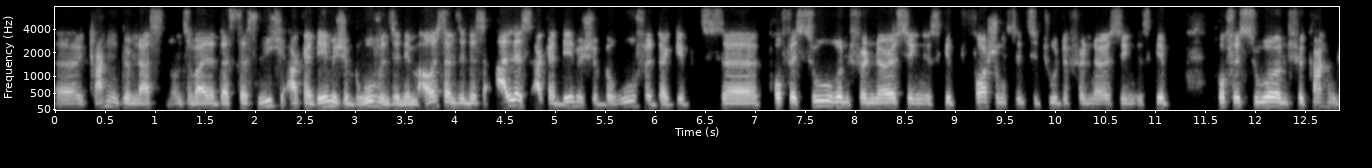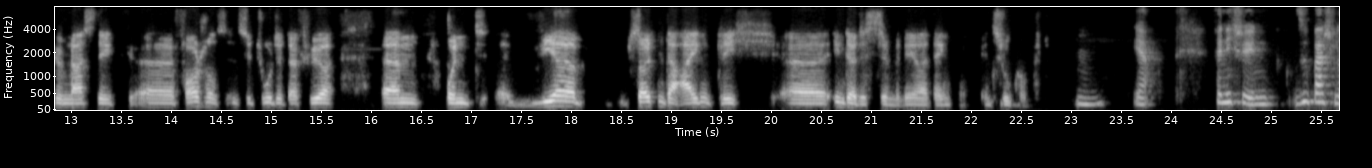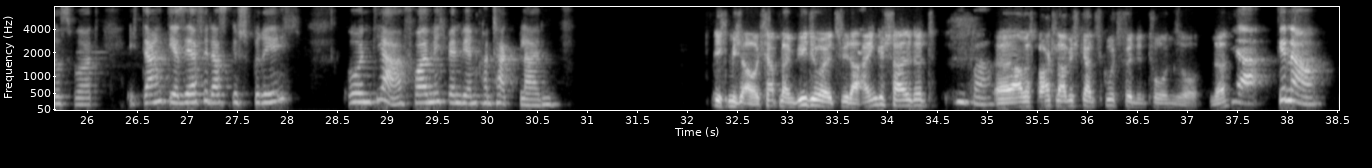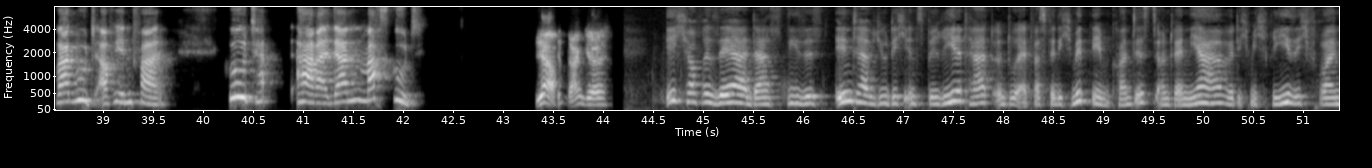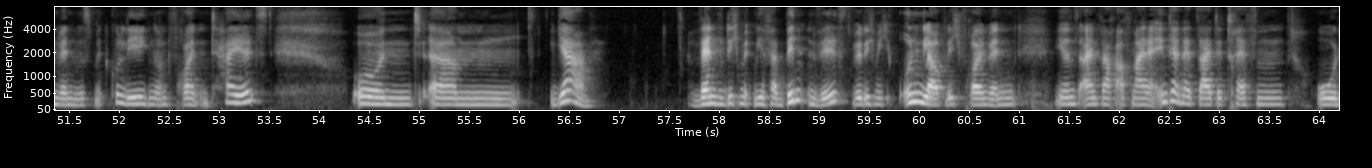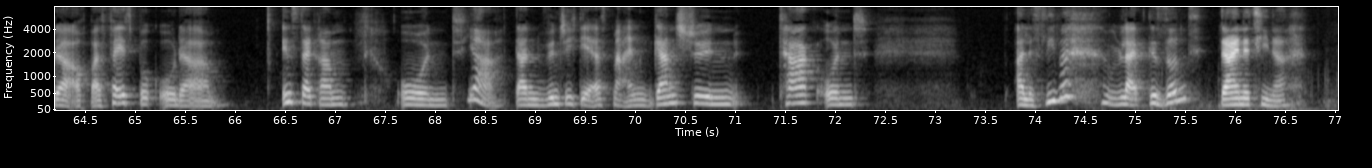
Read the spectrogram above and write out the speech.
äh, Krankengymnasten und so weiter, dass das nicht akademische Berufe sind. Im Ausland sind das alles akademische Berufe. Da gibt es äh, Professuren für Nursing, es gibt Forschungsinstitute für Nursing, es gibt Professuren für Krankengymnastik, äh, Forschungsinstitute dafür. Ähm, und äh, wir sollten da eigentlich äh, interdisziplinärer denken in Zukunft. Mhm. Ja, finde ich schön. Super Schlusswort. Ich danke dir sehr für das Gespräch und ja, freue mich, wenn wir in Kontakt bleiben. Ich mich auch. Ich habe mein Video jetzt wieder eingeschaltet. Super. Äh, aber es war, glaube ich, ganz gut für den Ton so. Ne? Ja, genau. War gut, auf jeden Fall. Gut, Harald, dann mach's gut. Ja, danke. Ich hoffe sehr, dass dieses Interview dich inspiriert hat und du etwas für dich mitnehmen konntest. Und wenn ja, würde ich mich riesig freuen, wenn du es mit Kollegen und Freunden teilst. Und ähm, ja, wenn du dich mit mir verbinden willst, würde ich mich unglaublich freuen, wenn wir uns einfach auf meiner Internetseite treffen oder auch bei Facebook oder Instagram. Und ja, dann wünsche ich dir erstmal einen ganz schönen Tag und alles Liebe, bleib gesund, deine Tina.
